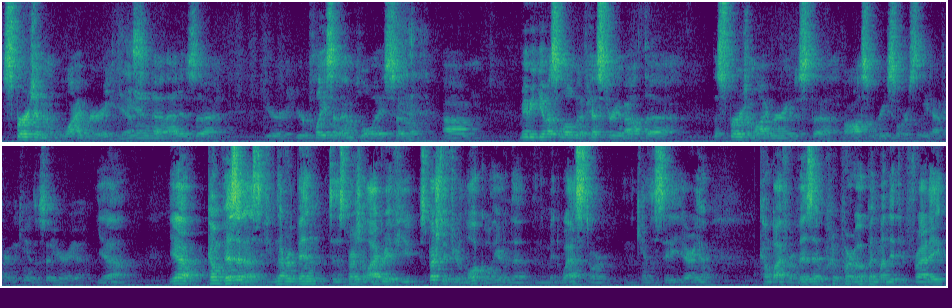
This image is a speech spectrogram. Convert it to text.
Spurgeon Library, Yes. and uh, that is uh, your your place of employ. So um, maybe give us a little bit of history about the the Spurgeon Library and just the, the awesome resource that we have here in the Kansas City area. Yeah, yeah. Come visit us if you've never been to the Spurgeon Library. If you, especially if you're local here in the in the Midwest or in the Kansas City area, come by for a visit. We're open Monday through Friday,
